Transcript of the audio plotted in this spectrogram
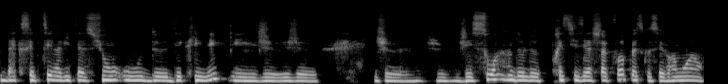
d'accepter l'invitation ou de décliner. Et je, j'ai soin de le préciser à chaque fois parce que c'est vraiment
